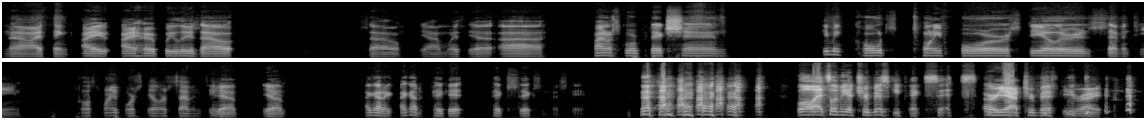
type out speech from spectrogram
no i think i i hope we lose out so yeah i'm with you uh final score prediction give me colts 24 steelers 17 Colts 24, Steelers 17. yep Yeah, I gotta I gotta pick it pick six in this game. well, that's let me a Trubisky pick six. Or yeah, Trubisky, right?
